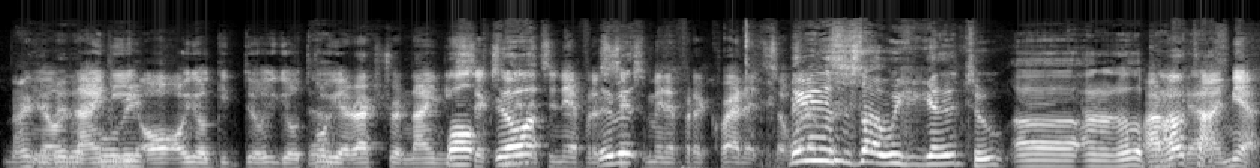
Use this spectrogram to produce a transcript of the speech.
ninety You know, minute ninety, movie. or, you'll get, you'll throw Yeah. your extra ninety six Well, minutes in there for the Maybe- six minute for the credits. Or Maybe whatever. this is something we could get into uh, on another podcast. Another time, yeah.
